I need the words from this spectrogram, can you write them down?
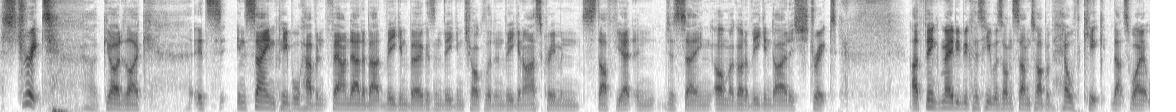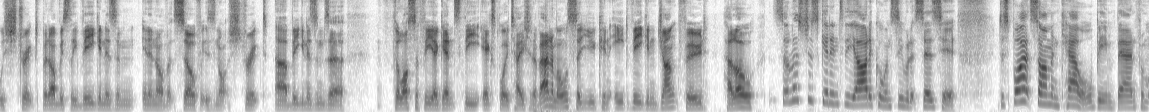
strict. Oh god, like it's insane people haven't found out about vegan burgers and vegan chocolate and vegan ice cream and stuff yet and just saying, "Oh my god, a vegan diet is strict." I think maybe because he was on some type of health kick, that's why it was strict. But obviously, veganism in and of itself is not strict. Uh, veganism's a philosophy against the exploitation of animals, so you can eat vegan junk food. Hello. So let's just get into the article and see what it says here. Despite Simon Cowell being banned from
